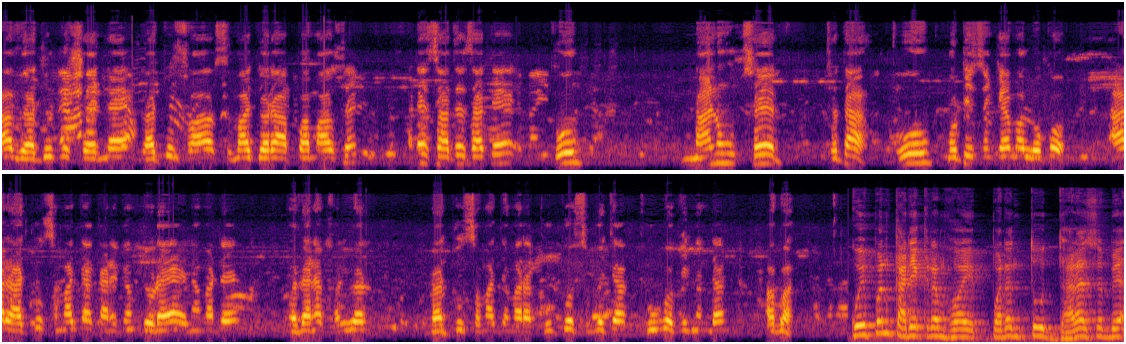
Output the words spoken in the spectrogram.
આ રાજપૂત શહેરને રાજપૂત સમાજ દ્વારા આપવામાં આવશે. અને સાથે સાથે ખૂબ નાનું શહેર છતાં ખૂબ મોટી સંખ્યામાં લોકો આ રાજપૂત સમાજના કાર્યક્રમ જોડાયા. એના માટે બધાને ફરીવાર રાજપૂત સમાજ અમારા ખૂબ ખૂબ શુભેચ્છા, ખૂબ અભિનંદન, આભાર. કોઈ પણ કાર્યક્રમ હોય, પરંતુ ધારાસભ્ય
